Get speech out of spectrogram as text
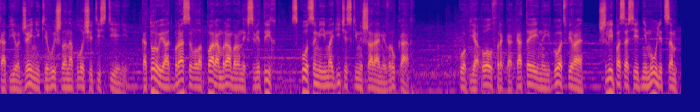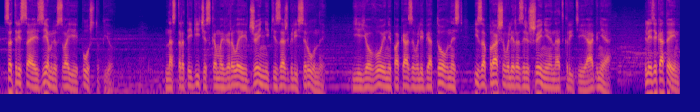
Копье Дженники вышло на площадь из тени, которую отбрасывала пара мраморных святых с косами и магическими шарами в руках. Копья Олфрека, Катейна и Готфера шли по соседним улицам, сотрясая землю своей поступью. На стратегическом оверлее Дженники зажглись руны. Ее воины показывали готовность и запрашивали разрешение на открытие огня. «Леди Катейн,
